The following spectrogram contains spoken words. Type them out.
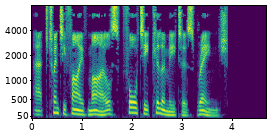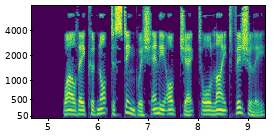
at 25 miles 40 kilometers range. While they could not distinguish any object or light visually,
